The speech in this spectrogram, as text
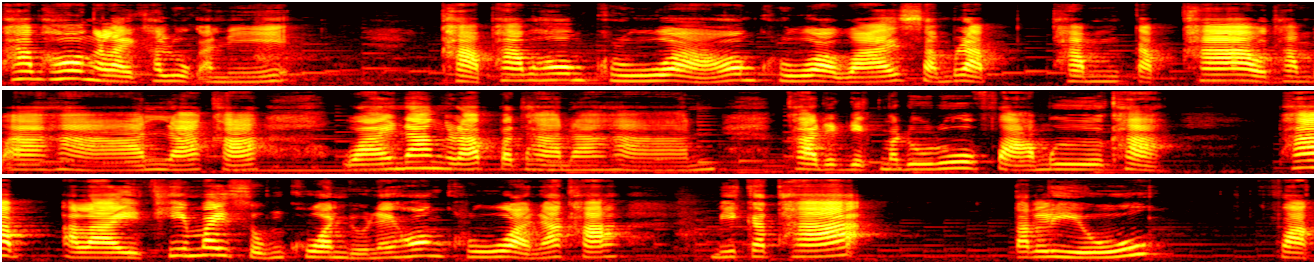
ภาพห้องอะไรคะลูกอันนี้ ค่ะภาพห้องครัวห้องครัวไว้สำหรับ ทำกับข้าวทำอาหารนะคะ ไว้นั่งรับประทานอาหาร ค่ะเด็กๆ มาดูรูปฝามือค่ะ ภาพอะไรที่ไม่สมควรอยู่ในห้องครัวนะคะ มีกระทะ ตะหลิว ฝัก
